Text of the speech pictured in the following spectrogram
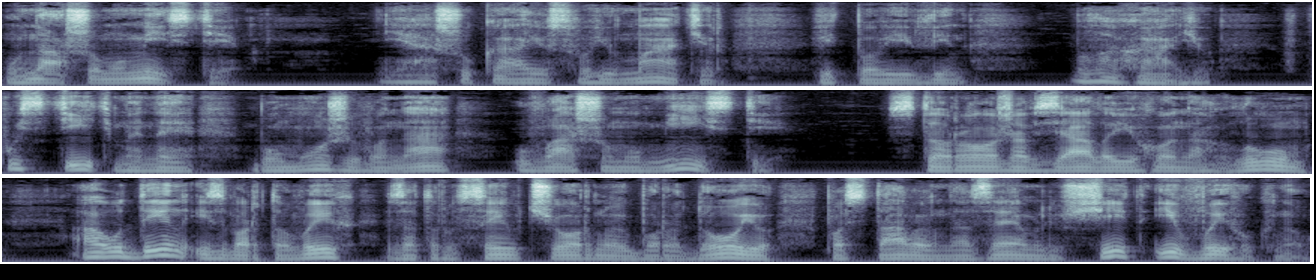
у нашому місті. Я шукаю свою матір, відповів він. Благаю, впустіть мене, бо, може, вона у вашому місті. Сторожа взяла його на глум, а один із вартових затрусив чорною бородою, поставив на землю щит і вигукнув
